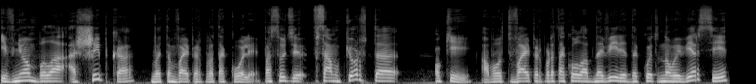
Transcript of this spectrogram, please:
И в нем была ошибка в этом Vyper протоколе. По сути, в сам Curve-то окей. А вот Vyper протокол обновили до какой-то новой версии,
